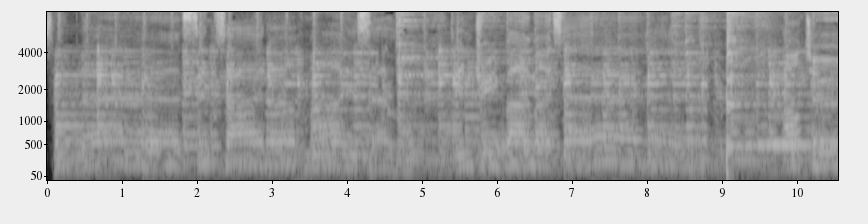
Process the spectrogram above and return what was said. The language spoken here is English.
Sleepless inside of myself, intrigued by myself. I'll turn.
